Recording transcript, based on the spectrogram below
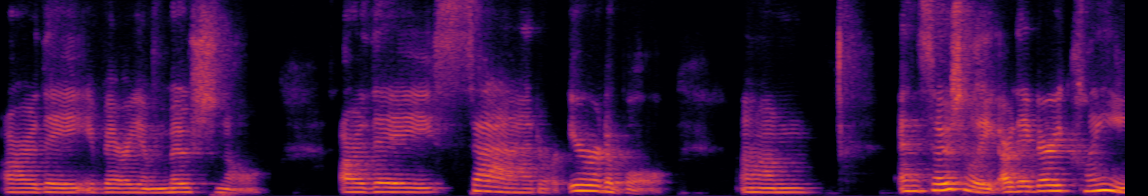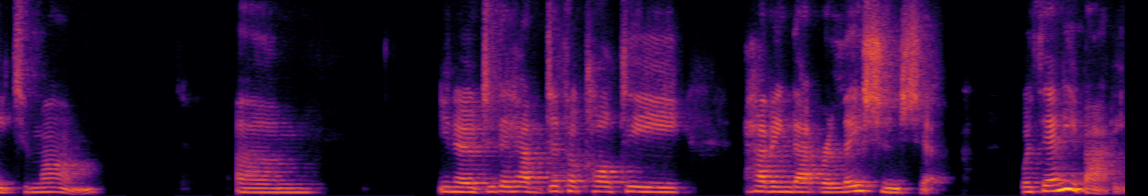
Are they very emotional? Are they sad or irritable? Um, and socially, are they very clingy to mom? Um, you know, do they have difficulty having that relationship with anybody,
